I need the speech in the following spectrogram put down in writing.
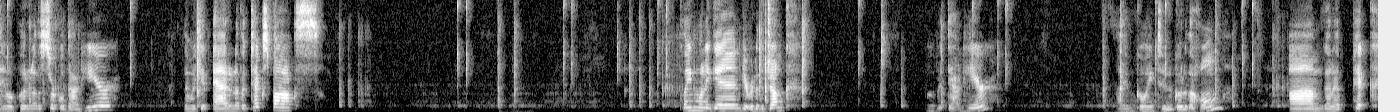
and we'll put another circle down here. Then we can add another text box. Plain one again, get rid of the junk. Move it down here. I'm going to go to the home I'm gonna pick,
